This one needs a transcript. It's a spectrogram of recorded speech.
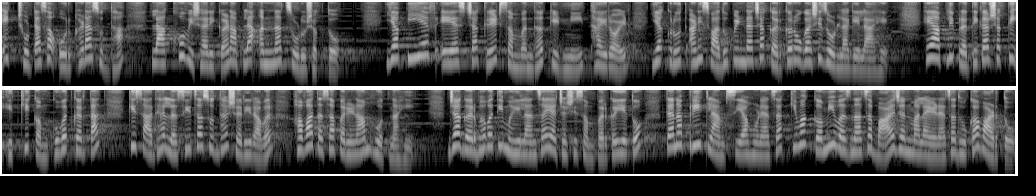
एक छोटा छोटासा ओरखडा सुद्धा लाखो विषारी कण आपल्या अन्नात सोडू शकतो. या पी एफ ए एसच्या क्रेट संबंध किडनी थायरॉईड यकृत आणि स्वादुपिंडाच्या कर्करोगाशी जोडला गेला आहे. हे आपली प्रतिकारशक्ती इतकी कमकुवत करतात की साध्या लसीचा सुद्धा शरीरावर हवा तसा परिणाम होत नाही. ज्या गर्भवती महिलांचा याच्याशी संपर्क येतो त्यांना प्री क्लॅम्पसिया होण्याचा किंवा कमी वजनाचं बाळ जन्माला येण्याचा धोका वाढतो.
